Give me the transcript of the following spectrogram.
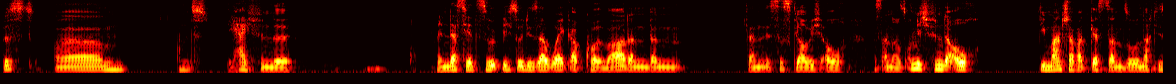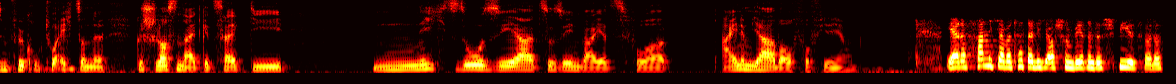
bist. Ähm, und ja, ich finde, wenn das jetzt wirklich so dieser Wake-up-Call war, dann, dann, dann ist das, glaube ich, auch was anderes. Und ich finde auch, die Mannschaft hat gestern so nach diesem Füllkrug-Tor echt so eine Geschlossenheit gezeigt, die nicht so sehr zu sehen war jetzt vor einem Jahr, aber auch vor vier Jahren. Ja, das fand ich aber tatsächlich auch schon während des Spiels, weil das,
